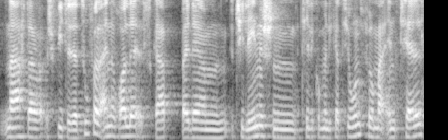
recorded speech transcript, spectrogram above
nach, da spielte der Zufall eine Rolle. Es gab bei der ähm, chilenischen Telekommunikationsfirma Entel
